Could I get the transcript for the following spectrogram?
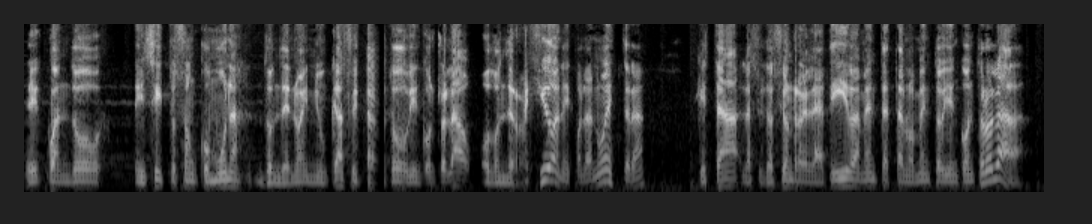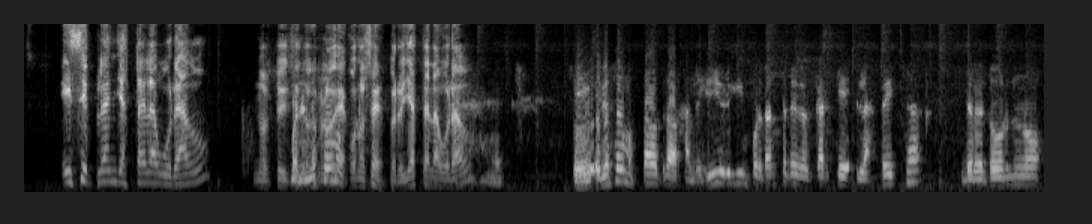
eh, cuando, insisto, son comunas donde no hay ni un caso y está todo bien controlado, o donde regiones como la nuestra, que está la situación relativamente hasta el momento bien controlada. ¿Ese plan ya está elaborado? No estoy diciendo que lo voy a conocer, pero ya está elaborado. Eh, en eso hemos estado trabajando. Y yo creo que es importante recalcar que la fecha de retorno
